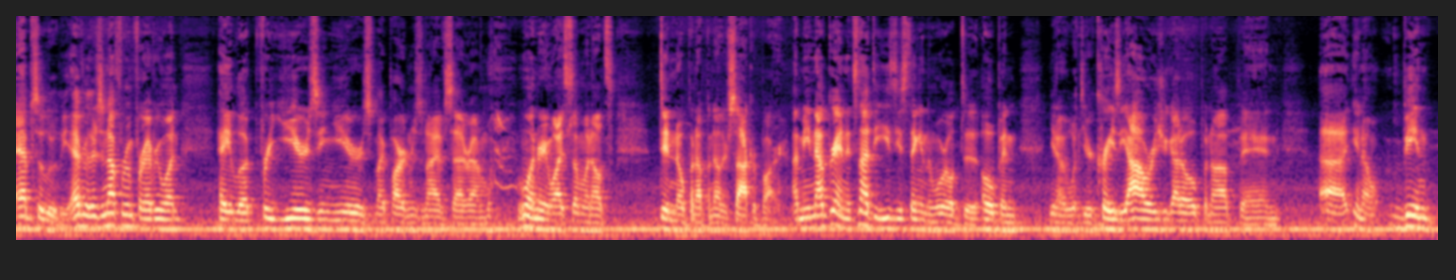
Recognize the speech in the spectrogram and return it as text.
Absolutely. Every, there's enough room for everyone. Hey, look, for years and years, my partners and I have sat around wondering why someone else didn't open up another soccer bar. I mean, now, granted, it's not the easiest thing in the world to open, you know, with your crazy hours you got to open up and, uh, you know, being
